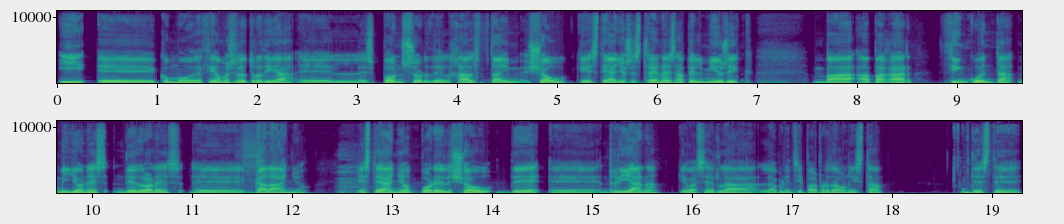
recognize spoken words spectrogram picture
Y, eh, como decíamos el otro día, el sponsor del Halftime Show, que este año se estrena, es Apple Music, va a pagar 50 millones de dólares eh, cada año. Este año por el show de eh, Rihanna, que va a ser la, la principal protagonista de este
